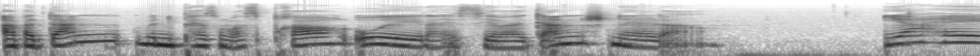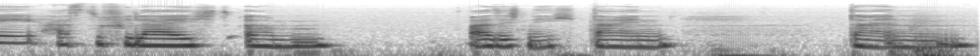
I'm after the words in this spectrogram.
Aber dann, wenn die Person was braucht, ui, dann ist sie aber ganz schnell da. Ja, hey, hast du vielleicht, ähm, weiß ich nicht, dein, dein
